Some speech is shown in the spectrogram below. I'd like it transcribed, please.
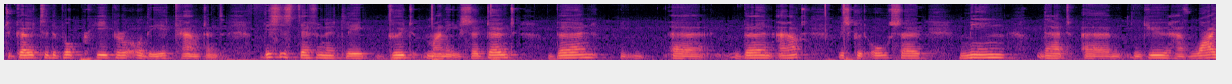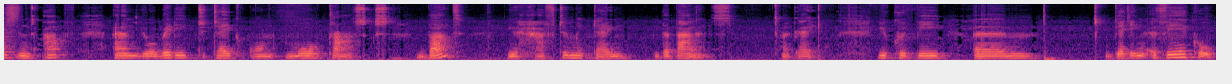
to go to the bookkeeper or the accountant. This is definitely good money, so don't burn uh, burn out. This could also mean that um, you have wisened up and you're ready to take on more tasks, but you have to maintain the balance. Okay, you could be um, getting a vehicle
